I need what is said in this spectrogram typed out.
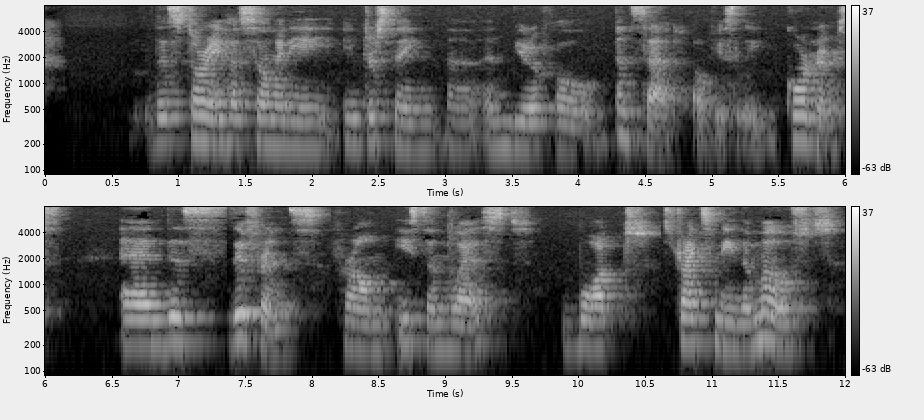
this story has so many interesting uh, and beautiful and sad, obviously, corners. And this difference from East and West, what strikes me the most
